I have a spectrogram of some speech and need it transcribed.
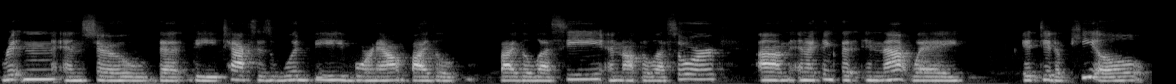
written and so that the taxes would be borne out by the by the lessee and not the lessor um, and i think that in that way it did appeal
